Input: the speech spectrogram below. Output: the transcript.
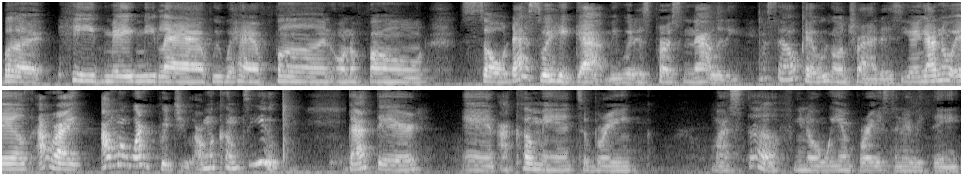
But he made me laugh. We would have fun on the phone. So that's where he got me with his personality. I said, okay, we're going to try this. You ain't got no L's. All right, I'm going to work with you. I'm going to come to you. Got there, and I come in to bring my stuff. You know, we embraced and everything.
